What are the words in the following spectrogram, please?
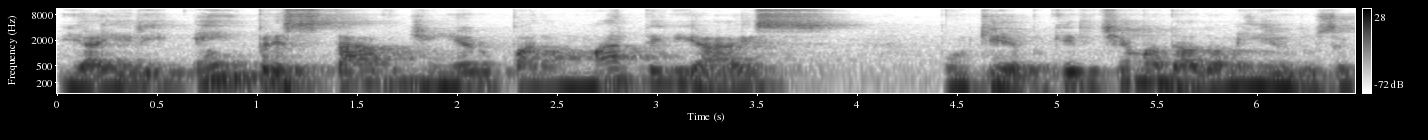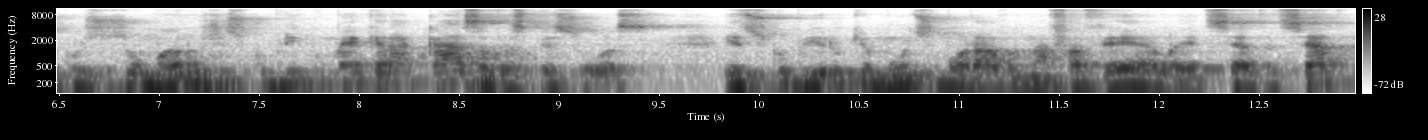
E aí ele emprestava dinheiro para materiais. Por quê? Porque ele tinha mandado a menina dos recursos humanos descobrir como é que era a casa das pessoas. E descobriram que muitos moravam na favela, etc, etc.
